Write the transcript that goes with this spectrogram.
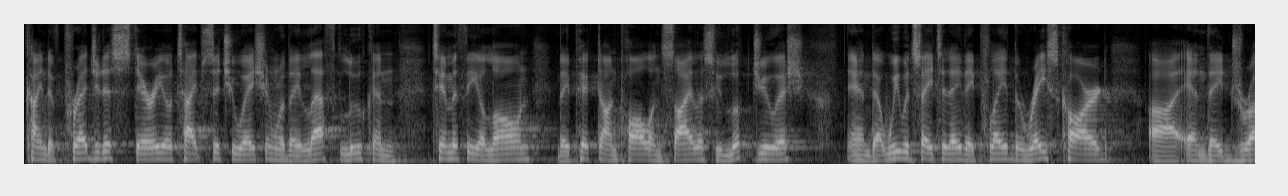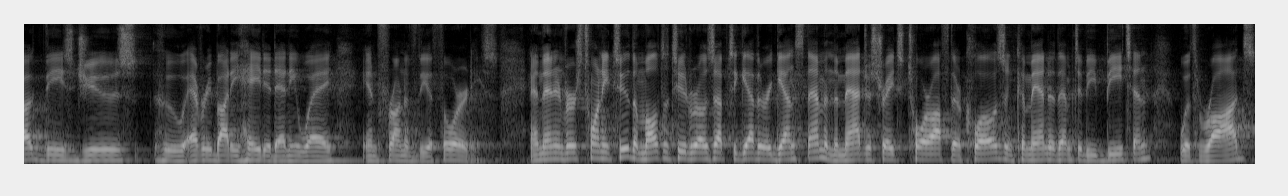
kind of prejudiced, stereotype situation where they left Luke and Timothy alone. They picked on Paul and Silas, who looked Jewish. And uh, we would say today they played the race card uh, and they drugged these Jews who everybody hated anyway in front of the authorities. And then in verse 22, the multitude rose up together against them, and the magistrates tore off their clothes and commanded them to be beaten with rods.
